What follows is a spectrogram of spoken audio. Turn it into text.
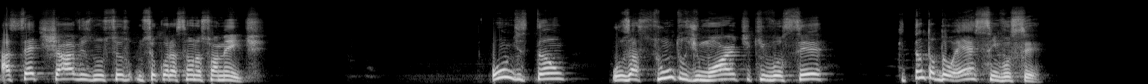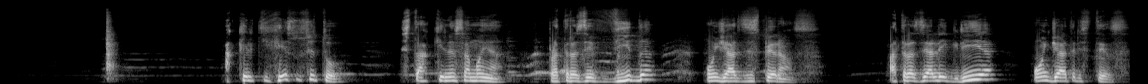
as sete chaves no seu, no seu coração, na sua mente? Onde estão os assuntos de morte que você que tanto adoece em você. Aquele que ressuscitou está aqui nessa manhã para trazer vida onde há desesperança, a trazer alegria onde há tristeza,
